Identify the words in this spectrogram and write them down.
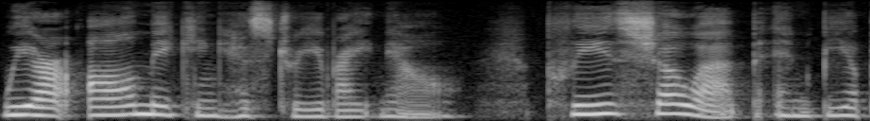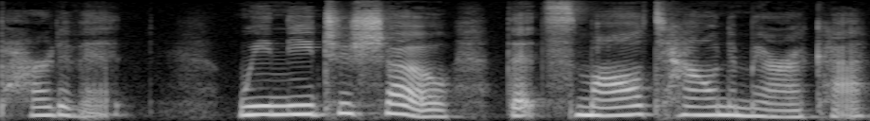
We are all making history right now. Please show up and be a part of it. We need to show that small town America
